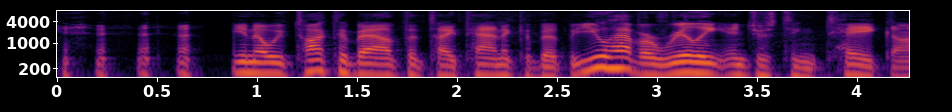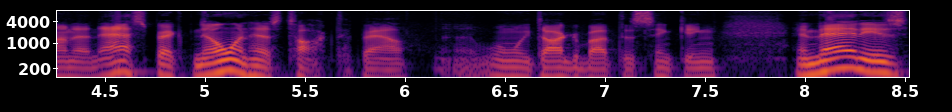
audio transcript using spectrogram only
you know, we've talked about the Titanic a bit, but you have a really interesting take on an aspect no one has talked about uh, when we talk about the sinking, and that is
